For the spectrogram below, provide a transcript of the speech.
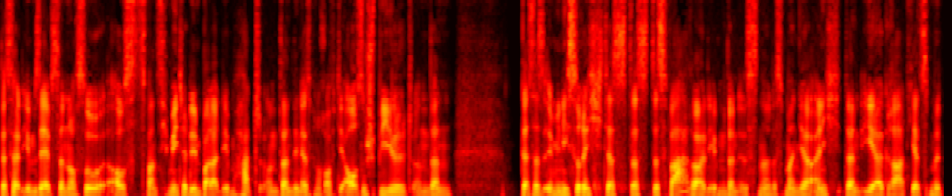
Dass er halt eben selbst dann noch so aus 20 Meter den Ball halt eben hat und dann den erstmal noch auf die Außen spielt und dann dass das irgendwie nicht so richtig das, das, das Wahre halt eben dann ist, ne? Dass man ja eigentlich dann eher gerade jetzt mit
